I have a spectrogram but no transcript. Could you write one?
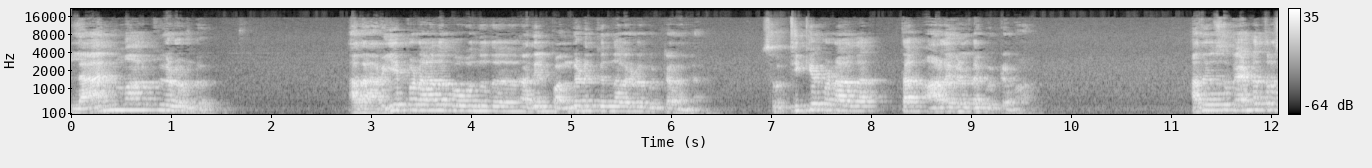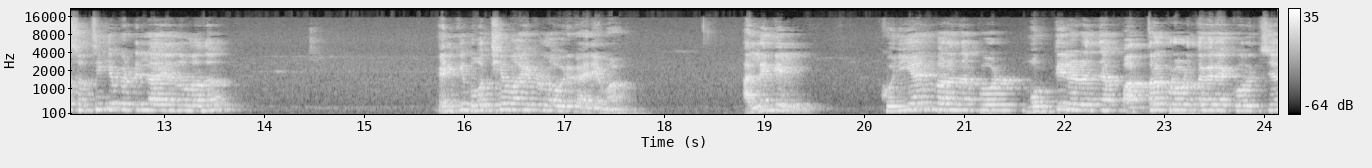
ലാൻഡ്മാർക്കുകളുണ്ട്. അത് അറിയപ്പെടാതെ പോകുന്നത് അതിൽ പങ്കെടുക്കുന്നവരുടെ കുറ്റമല്ല. ശ്രദ്ധിക്കപ്പെടാത്ത ആളുകളുടെ കുറ്റമാണ്. അത് വേണ്ടത്ര ശ്രദ്ധിക്കപ്പെട്ടില്ല എന്നുള്ളത് എനിക്ക് ബോധ്യമായിട്ടുള്ള ഒരു കാര്യമാണ്. അല്ലെങ്കിൽ കുനിയാൻ പറഞ്ഞപ്പോൾ മുട്ടിലിഴഞ്ഞ പത്രപ്രവർത്തകരെ കുറിച്ച്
